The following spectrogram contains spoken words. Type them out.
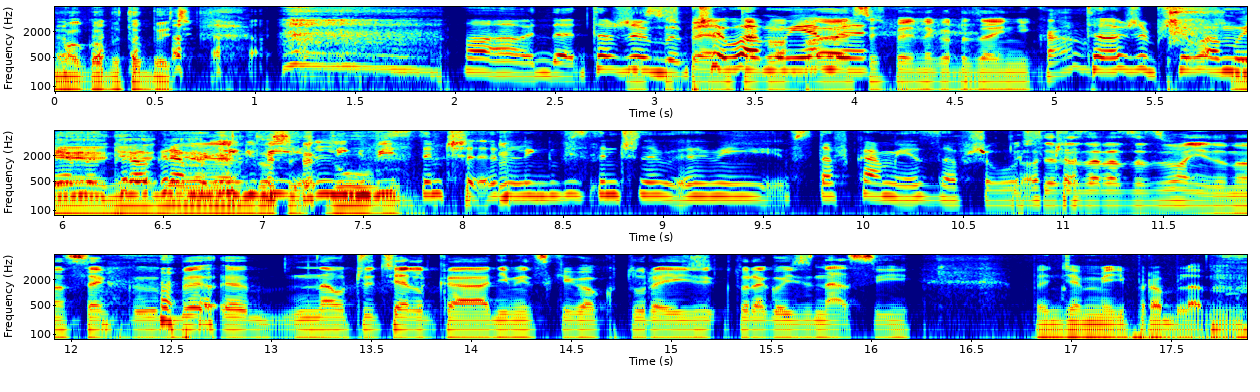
Mogłoby to być. A, no, to, że Jesteś przełamujemy... Tego, jesteś pewien tego rodzajnika? To, że przełamujemy Nie, nie, program nie, nie, lingwi- lingwistycz- lingwistycznymi wstawkami jest zawsze Myślę, urocze. że zaraz zadzwoni do nas jak by, e, nauczycielka niemieckiego której, któregoś z nas i będziemy mieli problem.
